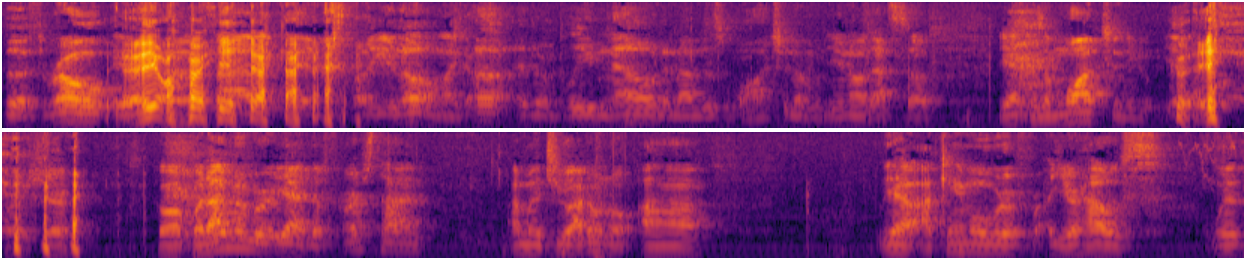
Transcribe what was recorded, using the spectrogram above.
the throat, it's the side yeah. of the kiss. So, you know, I'm like, uh, and they're bleeding out, and I'm just watching them. You know, that's stuff Yeah, because I'm watching you. Yeah, for sure. But I remember, yeah, the first time I met you, I don't know. Uh, yeah, I came over to your house with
